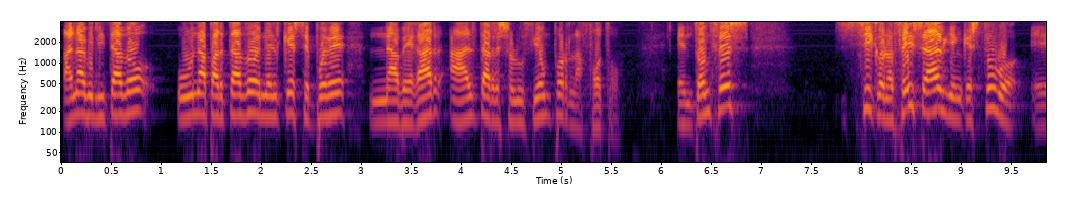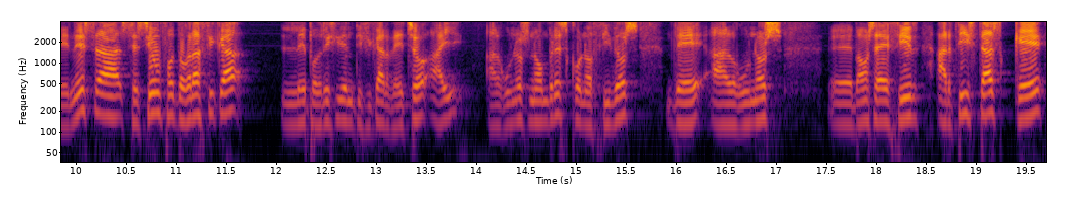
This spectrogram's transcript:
han habilitado un apartado en el que se puede navegar a alta resolución por la foto. Entonces, si conocéis a alguien que estuvo en esa sesión fotográfica, le podréis identificar. De hecho, hay algunos nombres conocidos de algunos, eh, vamos a decir, artistas que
